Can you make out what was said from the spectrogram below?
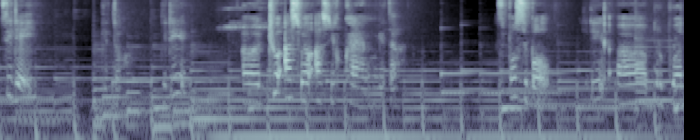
today gitu. Jadi uh, do as well as you can gitu. As possible. Jadi uh, berbuat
